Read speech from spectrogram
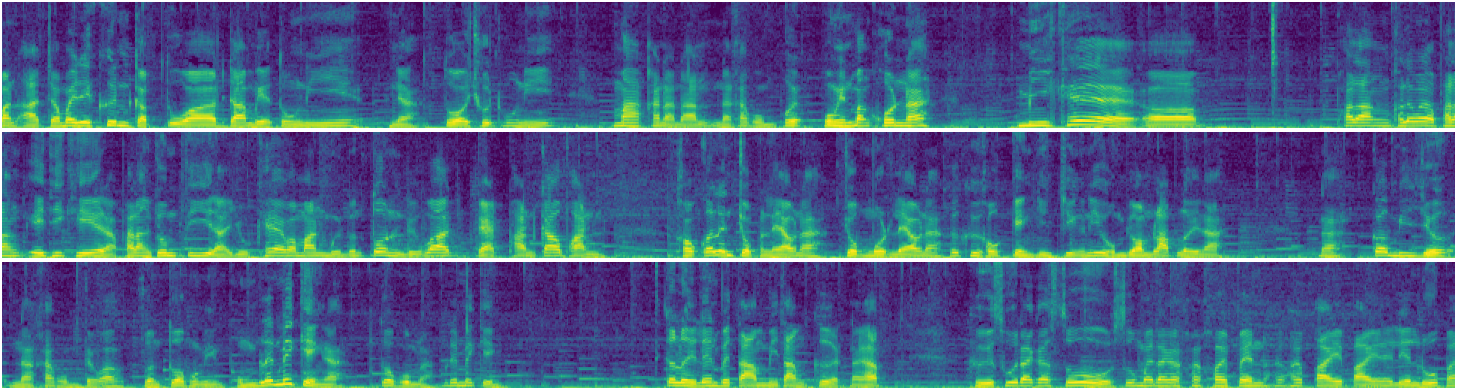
มันอาจจะไม่ได้ขึ้นกับตัวดาเมจตรงนี้เนี่ยตัวชุดพวกนี้มากขนาดนั้นนะครับผมผมเห็นบางคนนะ มีแค่พลังเขาเรียกว่าพลัง ATK นะพลังโจมตีนะอยู่แค่ประมาณหมื่นต้นๆหรือว่า 8,000 9,000เขาก็เล่นจบไปแล้วนะ จบหมดแล้วนะ ก็คือเขาเก่งจริงๆ อันนี้ผมยอมรับเลยนะ นะก็มีเยอะนะครับผมแต่ว่าส่วนตัวผมเองผมเล่นไม่เก่งนะตัวผมนะเล่นไม่เก่ง ก็เลยเล่นไปตามมีตามเกิดนะครับ คือสู้ได้ก็สู้ สู้ไม่ได้ก็ค่อยๆเป็นค่อยๆไปไปเรียนรู้ไป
